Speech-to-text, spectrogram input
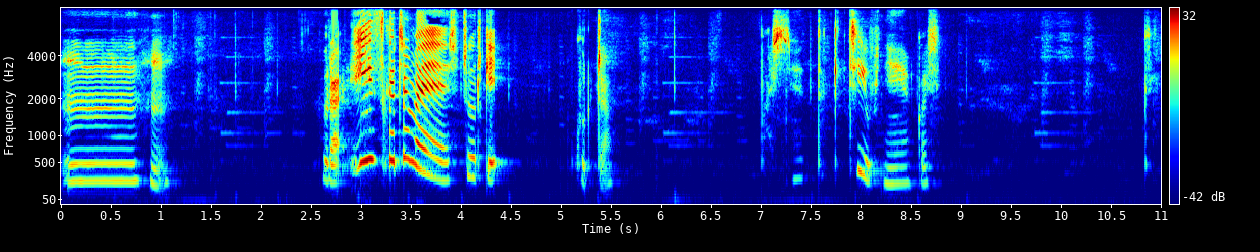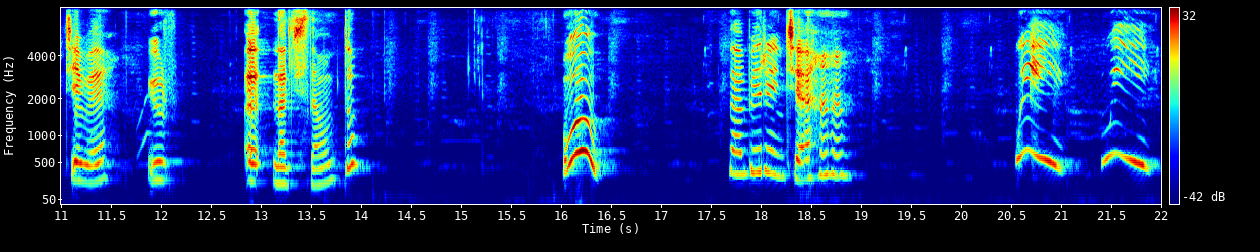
Mhm. Dobra, i skaczemy, szczurki. Kurczę. Właśnie tak dziwnie jakoś. Gdzie wy? Już... E, nacisnęłam to? Uuu! W labiryncie. Wii! Wii!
